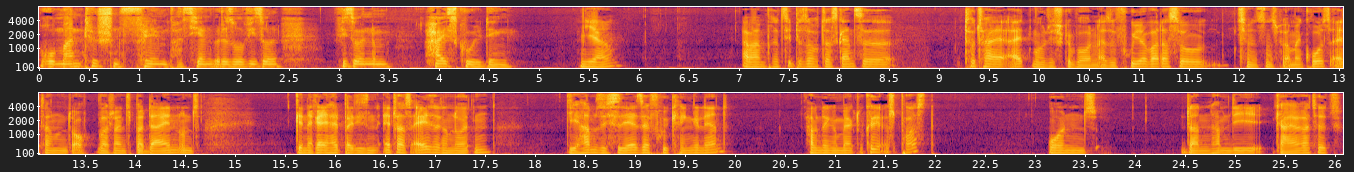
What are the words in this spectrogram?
romantischen Film passieren würde, so wie so, wie so in einem Highschool-Ding. Ja. Aber im Prinzip ist auch das Ganze total altmodisch geworden. Also früher war das so, zumindest bei meinen Großeltern und auch wahrscheinlich bei deinen und generell halt bei diesen etwas älteren Leuten, die haben sich sehr, sehr früh kennengelernt, haben dann gemerkt, okay, es passt. Und dann haben die geheiratet,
